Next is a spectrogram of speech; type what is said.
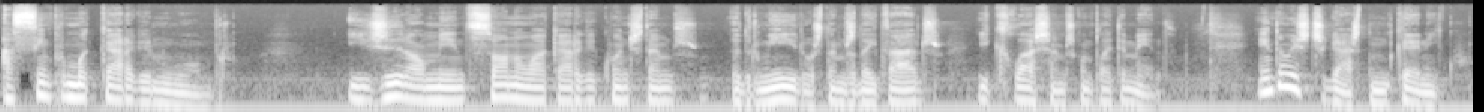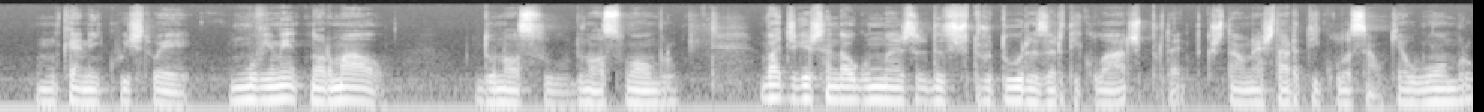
há sempre uma carga no ombro. E geralmente só não há carga quando estamos a dormir ou estamos deitados e que relaxamos completamente. Então este desgaste mecânico, mecânico isto é, o movimento normal do nosso, do nosso ombro, vai desgastando algumas das estruturas articulares, portanto, que estão nesta articulação, que é o ombro,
